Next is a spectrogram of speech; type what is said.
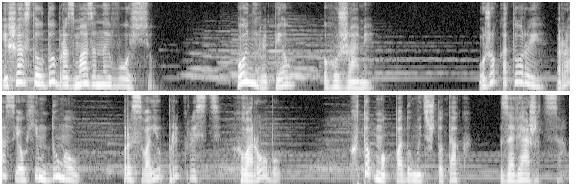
і шастаў добра змазанай восю. Конь рыпеў гужамі. Ужо каторы раз Яўхім думаў пра сваю прыкрасць, хваробу. Хто б мог падумаць, што так завяжацца?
